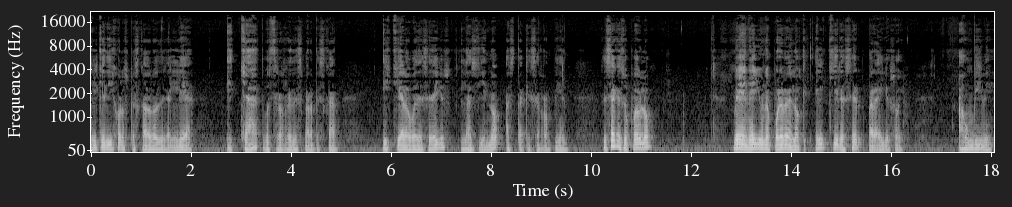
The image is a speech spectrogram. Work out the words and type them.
El que dijo a los pescadores de Galilea, echad vuestras redes para pescar, y que al obedecer ellos las llenó hasta que se rompían. Desea que su pueblo vea en ello una prueba de lo que Él quiere hacer para ellos hoy. Aún vive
